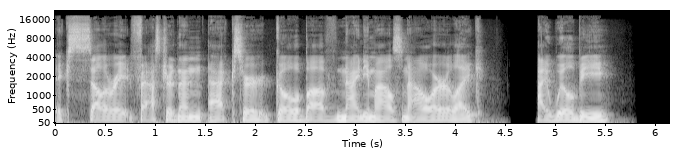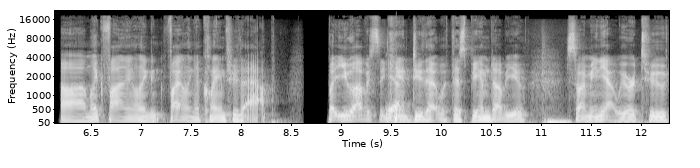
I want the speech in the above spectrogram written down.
accelerate faster than X or go above 90 miles an hour, like I will be um, like filing like, filing a claim through the app. But you obviously Yeah. can't do that with this BMW. So I mean, yeah, we were two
